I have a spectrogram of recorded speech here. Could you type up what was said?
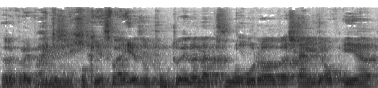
äh, bei weitem nicht. Okay, es war eher so punktueller Natur genau. oder wahrscheinlich auch eher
